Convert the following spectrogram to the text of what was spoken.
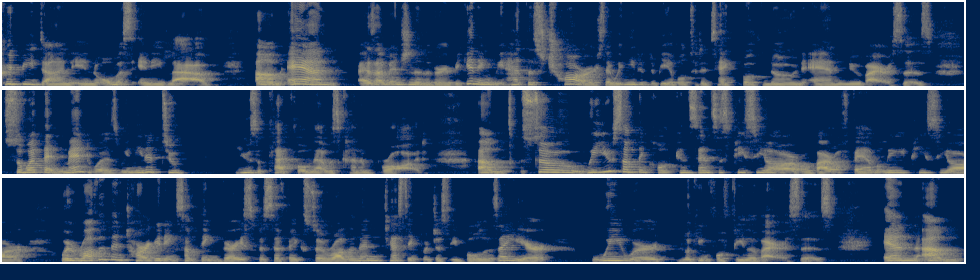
could be done in almost any lab um, and as i mentioned in the very beginning we had this charge that we needed to be able to detect both known and new viruses so what that meant was we needed to use a platform that was kind of broad. Um, so we use something called consensus PCR or viral family PCR, where rather than targeting something very specific, so rather than testing for just Ebola Zaire, we were looking for filoviruses. And um,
